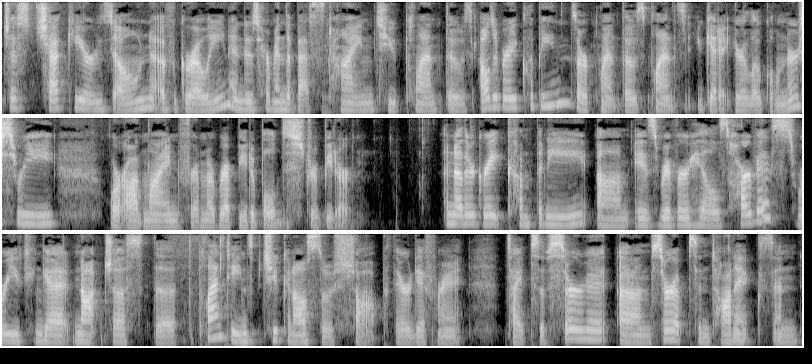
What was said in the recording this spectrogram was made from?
Just check your zone of growing and determine the best time to plant those elderberry clippings or plant those plants that you get at your local nursery or online from a reputable distributor. Another great company um, is River Hills Harvest, where you can get not just the, the plantings, but you can also shop their different types of syrup, um, syrups and tonics, and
